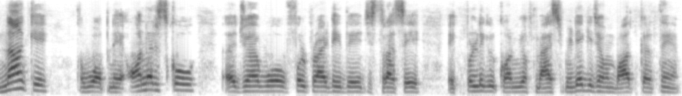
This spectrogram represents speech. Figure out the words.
ना कि वो अपने ऑनर्स को जो है वो फुल प्रायोरिटी दे, जिस तरह से एक political economy of mass media की जब हम बात करते हैं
